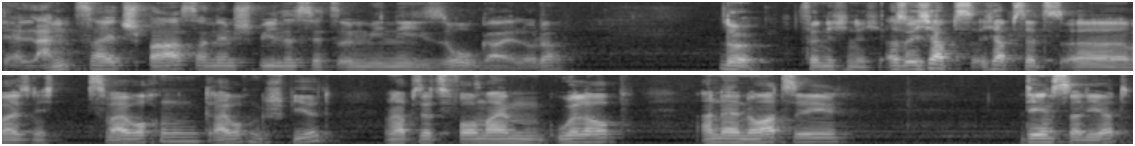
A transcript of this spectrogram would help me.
der Langzeitspaß an dem Spiel ist jetzt irgendwie nicht so geil, oder? Nö, finde ich nicht. Also ich hab's, ich hab's jetzt, äh, weiß ich nicht, zwei Wochen, drei Wochen gespielt und hab's jetzt vor meinem Urlaub an der Nordsee deinstalliert.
